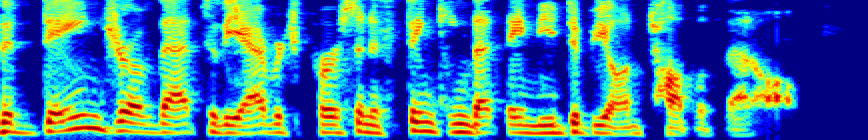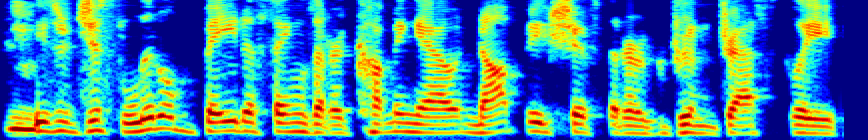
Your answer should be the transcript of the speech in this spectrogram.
The danger of that to the average person is thinking that they need to be on top of that all. Mm. These are just little beta things that are coming out, not big shifts that are going to drastically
